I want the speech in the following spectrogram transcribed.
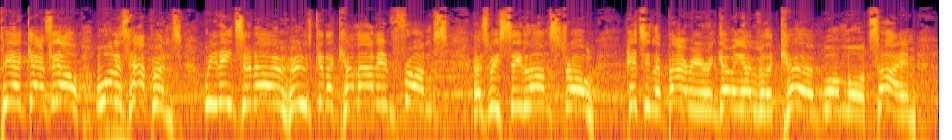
Pierre Gasly. Oh, what has happened? We need to know who's going to come out in front as we see Lance Stroll hitting the barrier and going over the curb one more time.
